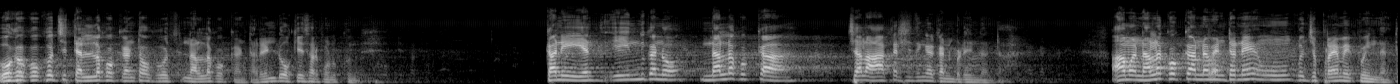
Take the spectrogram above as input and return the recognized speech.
ఒక కుక్క వచ్చి తెల్ల కుక్క అంట ఒక వచ్చి నల్ల కుక్క అంట. రెండు ఒకేసారి కొనుక్కుంది. కానీ ఎందుకనో నల్ల కుక్క చాలా ఆకర్షితంగా కనబడిందంట. ఆమె నల్ల కుక్క అన్న వెంటనే కొంచెం ప్రేమ ఎక్కువైందంట.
